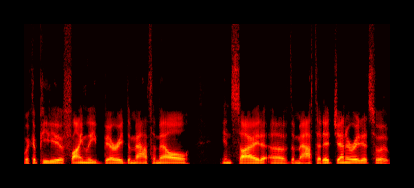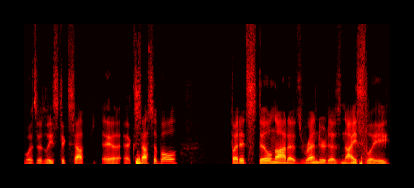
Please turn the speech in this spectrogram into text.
wikipedia finally buried the mathml inside of the math that it generated so it was at least accept, uh, accessible but it's still not as rendered as nicely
